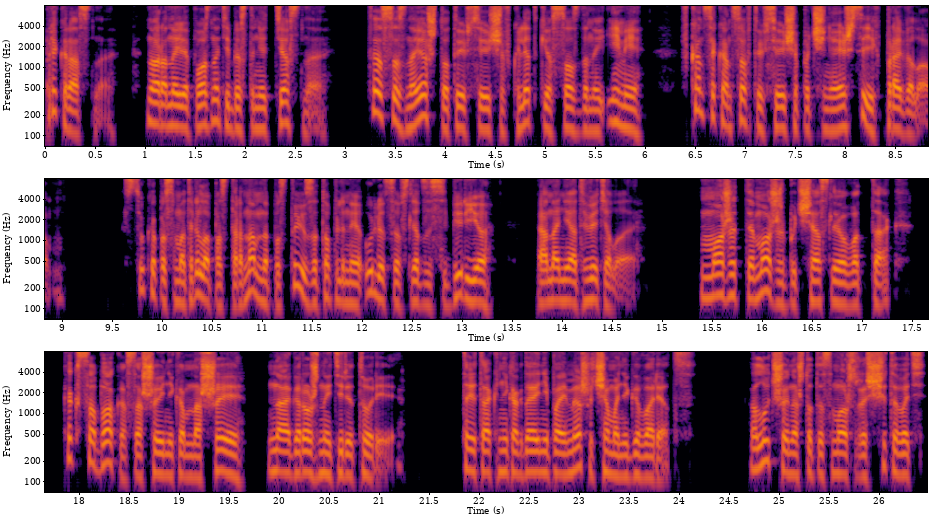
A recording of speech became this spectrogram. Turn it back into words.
Прекрасно. Но рано или поздно тебе станет тесно. Ты осознаешь, что ты все еще в клетке, созданной ими. В конце концов, ты все еще подчиняешься их правилам». Сука посмотрела по сторонам на пустые затопленные улицы вслед за Сибирью. Она не ответила. Может, ты можешь быть счастлива вот так, как собака с ошейником на шее на огороженной территории. Ты так никогда и не поймешь, о чем они говорят. Лучшее, на что ты сможешь рассчитывать,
